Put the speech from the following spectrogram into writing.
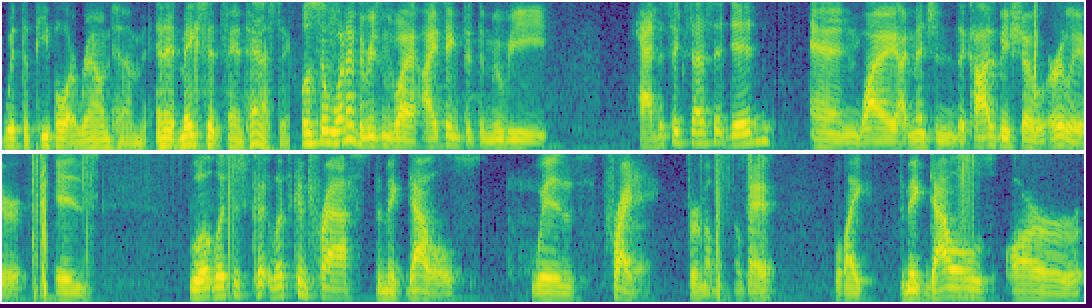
with the people around him, and it makes it fantastic. Well, so one of the reasons why I think that the movie had the success it did, and why I mentioned the Cosby Show earlier, is well, let's just let's contrast the McDowells with Friday for a moment, okay? Like the McDowells are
